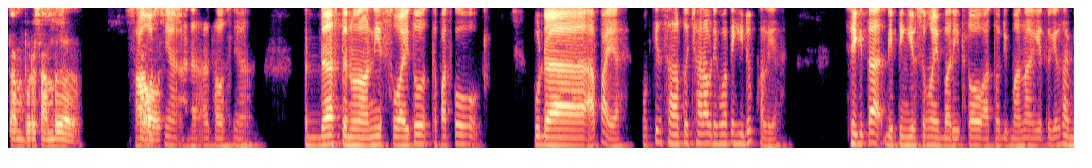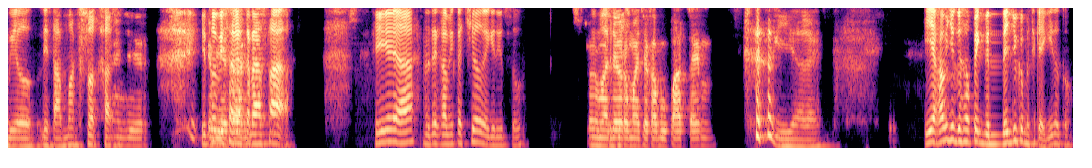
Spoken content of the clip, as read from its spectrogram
campur sambal. saus. Sausnya ada, ada sausnya. Pedas dan manis. Wah itu tempatku udah apa ya? Mungkin salah satu cara menikmati hidup kali ya. Jadi kita di pinggir sungai Barito atau di mana gitu kita sambil di taman makan. Anjir. itu bisa kebiasaan. kerasa. Iya, dari kami kecil kayak gitu. Remaja-remaja kabupaten. iya kayak. Iya, kami juga sampai gede juga masih kayak gitu tuh.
